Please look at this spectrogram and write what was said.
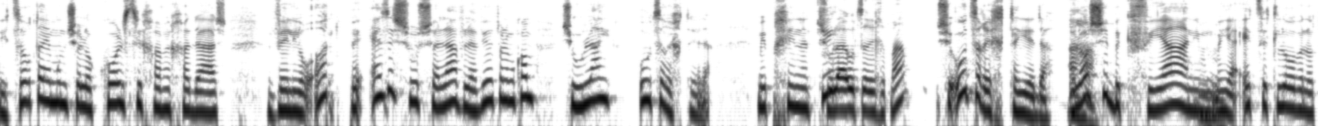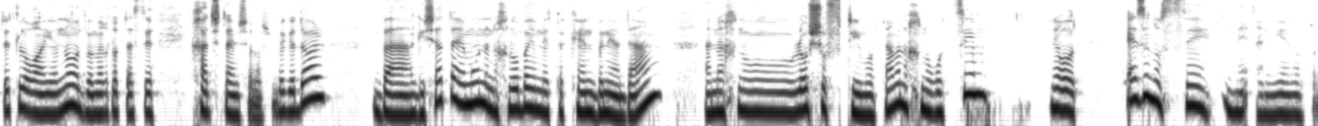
ליצור את האמון שלו כל שיחה מחדש, ולראות באיזשהו שלב להביא אותו למקום שאולי הוא צריך את הידע. מבחינתי... שאולי הוא צריך את מה? שהוא צריך את הידע. Aha. ולא שבכפייה אני mm-hmm. מייעצת לו ונותנת לו רעיונות ואומרת לו, תעשה 1, 2, 3. בגדול, בגישת האמון אנחנו לא באים לתקן בני אדם, אנחנו לא שופטים אותם, אנחנו רוצים לראות איזה נושא מעניין אותו,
